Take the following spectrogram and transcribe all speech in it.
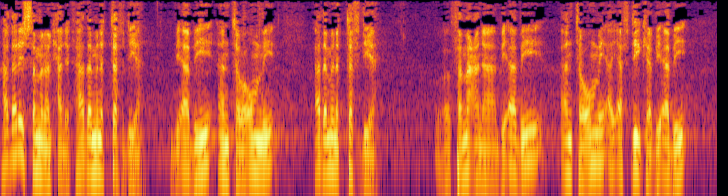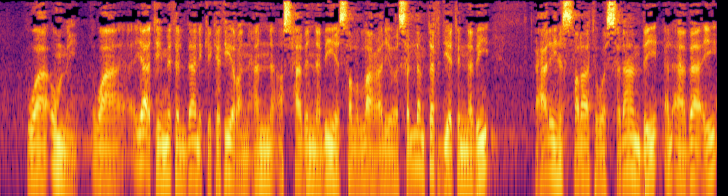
هذا ليس من الحلف هذا من التفدية. بأبي أنت وأمي هذا من التفدية. فمعنى بأبي أنت وأمي أي أفديك بأبي وأمي. ويأتي مثل ذلك كثيرا عن أصحاب النبي صلى الله عليه وسلم تفدية النبي عليه الصلاة والسلام بالآباء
